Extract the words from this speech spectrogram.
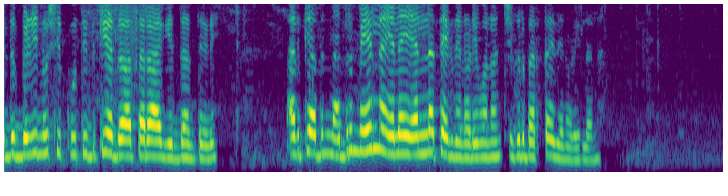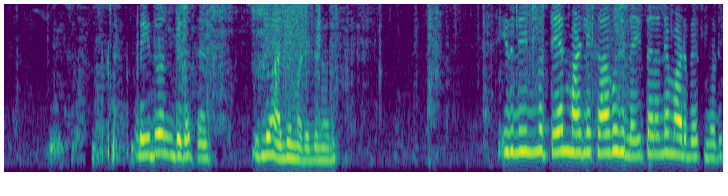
ಇದು ಬಿಳಿ ನುಸಿ ಕೂತಿದ್ದಕ್ಕೆ ಅದು ಆ ತರ ಆಗಿದ್ದ ಅಂತೇಳಿ. ಅದಕ್ಕೆ ಅದನ್ನ ಅದ್ರ ಮೇಲಿನ ಎಲೆ ಎಲ್ಲ ತೆಗ್ದೆ ನೋಡಿ, ಒಂದೊಂದು ಚಿಗುರು ಬರ್ತಾ ಇದೆ ನೋಡಿ ಇಲ್ಲೆಲ್ಲ ನೋಡಿ, ಇದು ಒಂದು ಗಿಡ. ಇಲ್ಲೂ ಹಾಗೆ ಮಾಡಿದ್ದು ನೋಡಿ ಇದು ನಿನ್ ಮತ್ತೇನು ಮಾಡ್ಲಿಕ್ಕೆ ಆಗೋದಿಲ್ಲ, ಈ ತರನೇ ಮಾಡ್ಬೇಕು ನೋಡಿ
